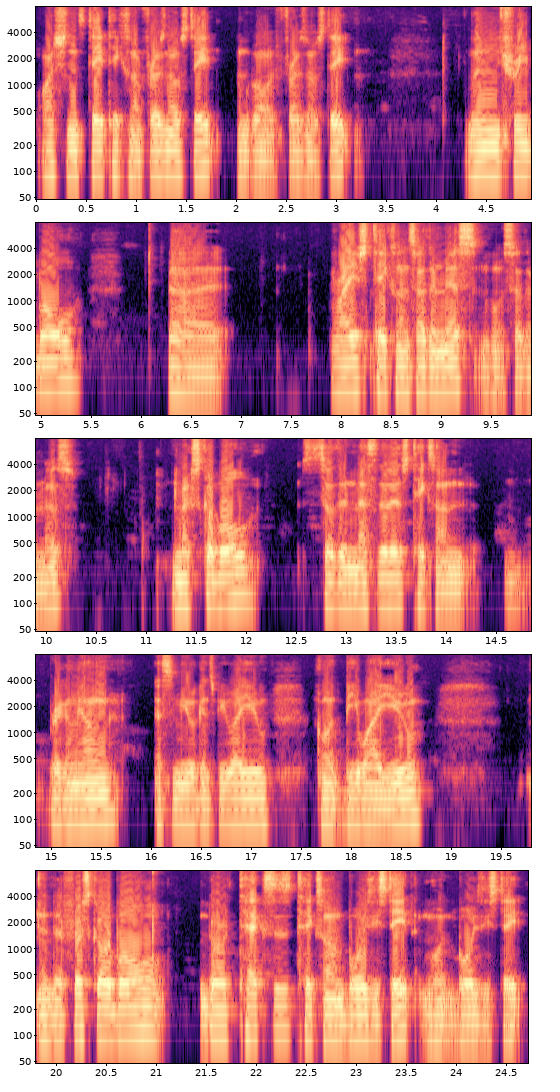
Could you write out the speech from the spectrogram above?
Washington State takes on Fresno State. I'm going with Fresno State. Lending Tree Bowl. Uh, Rice takes on Southern Miss. I'm going with Southern Miss. New Mexico Bowl. Southern Methodist takes on Brigham Young. SMU against BYU. Going with BYU. In the Frisco Bowl, North Texas takes on Boise State. I'm going Boise State.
